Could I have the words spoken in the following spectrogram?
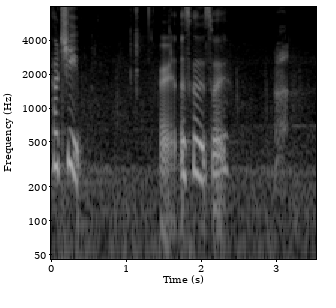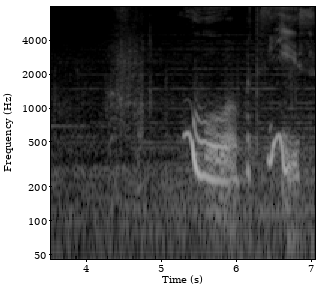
How cheap. Alright, let's go this way. Ooh, what's these?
